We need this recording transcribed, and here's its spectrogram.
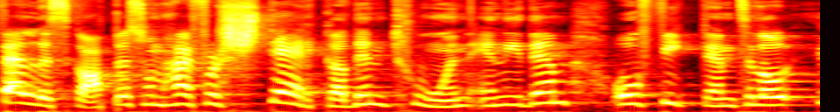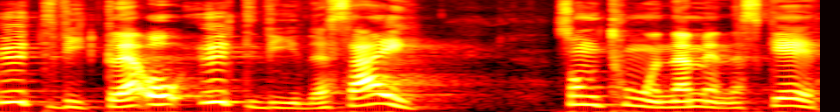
fellesskapet som har forsterka den troen inni dem og fikk dem til å utvikle og utvide seg som troende mennesker.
